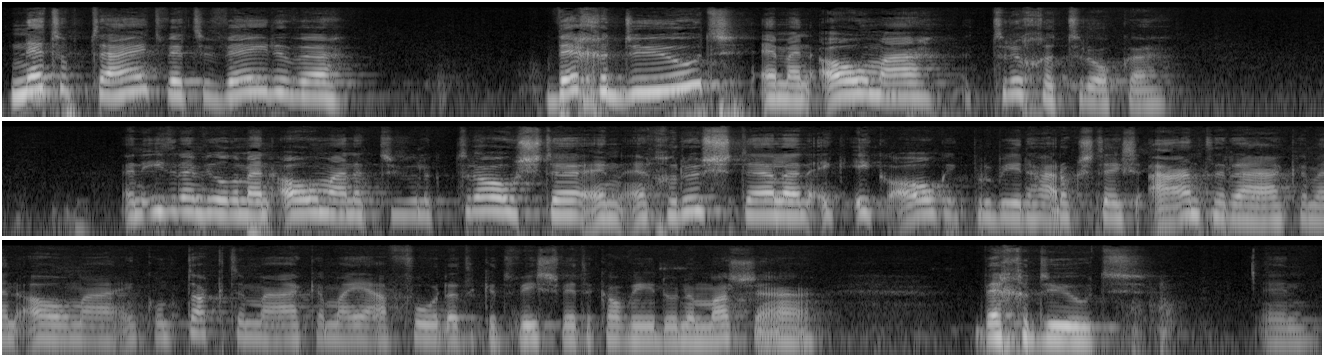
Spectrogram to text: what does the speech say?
Net op tijd werd de weduwe weggeduwd en mijn oma teruggetrokken. En iedereen wilde mijn oma natuurlijk troosten en, en geruststellen. Ik, ik ook. Ik probeerde haar ook steeds aan te raken, mijn oma, en contact te maken. Maar ja, voordat ik het wist, werd ik alweer door de massa weggeduwd. En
